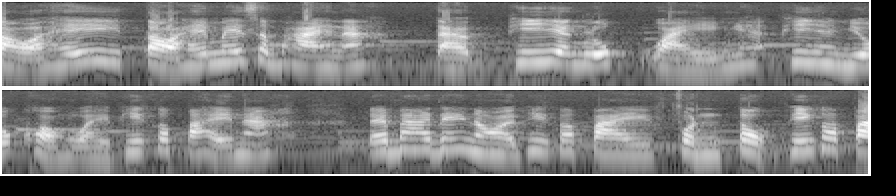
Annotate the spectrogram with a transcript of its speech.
ต่อให้ต่อให้ไม่สบายนะ แต่พี่ยังลุกไหวเงี้ยพี่ยังยกของไหวพี่ก็ไปนะได้บ้างได้น้อยพี่ก็ไป ฝนตกพี่ก็ไป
